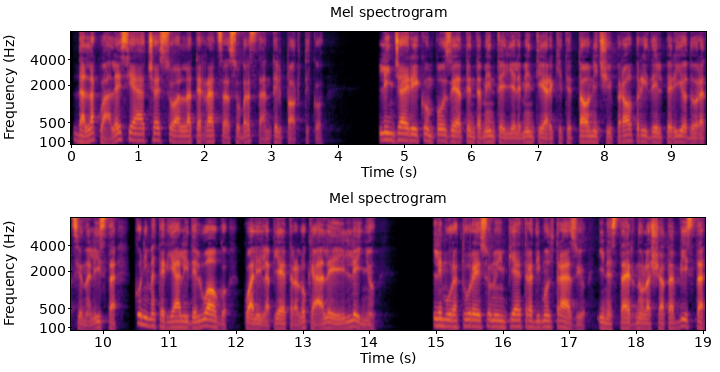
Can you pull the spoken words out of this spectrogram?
dalla quale si ha accesso alla terrazza sovrastante il portico. Lingeri compose attentamente gli elementi architettonici propri del periodo razionalista con i materiali del luogo, quali la pietra locale e il legno. Le murature sono in pietra di Moltrasio, in esterno lasciata a vista,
